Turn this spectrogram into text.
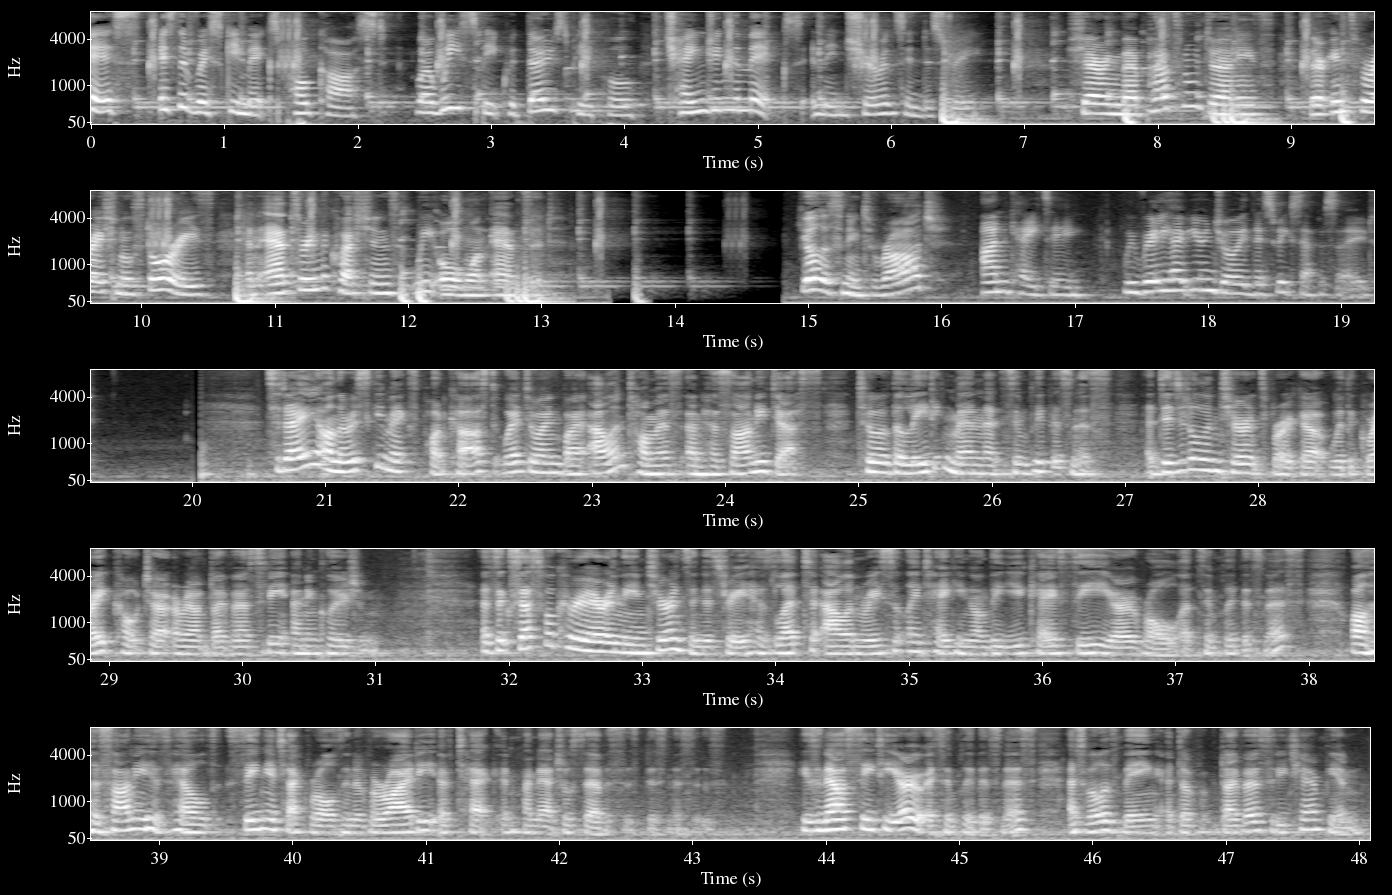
This is the Risky Mix podcast, where we speak with those people changing the mix in the insurance industry. sharing their personal journeys, their inspirational stories, and answering the questions we all want answered. You're listening to Raj. And Katie, we really hope you enjoyed this week's episode. Today on the Risky Mix podcast, we're joined by Alan Thomas and Hasani Jess, two of the leading men at Simply Business, a digital insurance broker with a great culture around diversity and inclusion. A successful career in the insurance industry has led to Alan recently taking on the UK CEO role at Simply Business, while Hasani has held senior tech roles in a variety of tech and financial services businesses. He's now CTO at Simply Business, as well as being a diversity champion.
